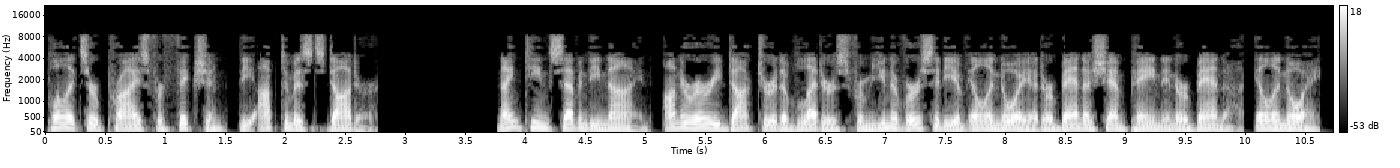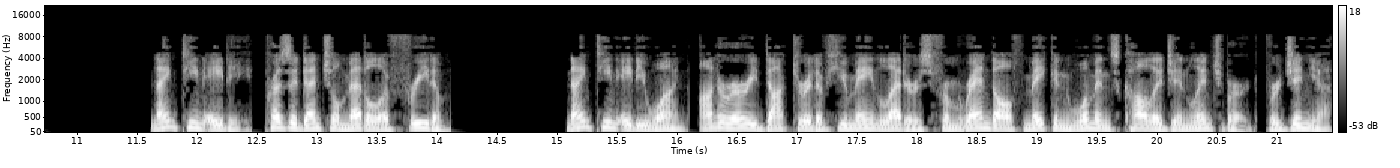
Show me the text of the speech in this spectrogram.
Pulitzer Prize for Fiction, The Optimist's Daughter 1979, Honorary Doctorate of Letters from University of Illinois at Urbana-Champaign in Urbana, Illinois. 1980, Presidential Medal of Freedom. 1981, Honorary Doctorate of Humane Letters from Randolph-Macon Woman's College in Lynchburg, Virginia.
